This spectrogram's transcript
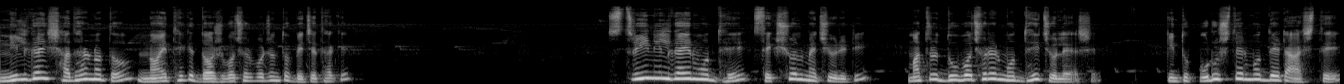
নীলগাই সাধারণত নয় থেকে দশ বছর পর্যন্ত বেঁচে থাকে। স্ত্রী নীলগাইয়ের মধ্যে সেক্সুয়াল ম্যাচিউরিটি মাত্র দু বছরের মধ্যেই চলে আসে। কিন্তু পুরুষদের মধ্যে এটা আসতে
